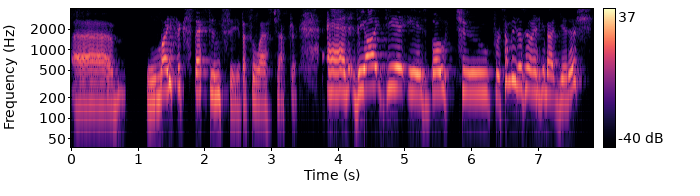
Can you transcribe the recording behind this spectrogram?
um, life expectancy. That's the last chapter. And the idea is both to, for somebody who doesn't know anything about Yiddish,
